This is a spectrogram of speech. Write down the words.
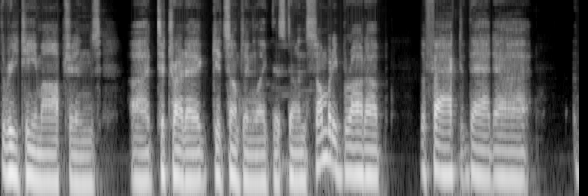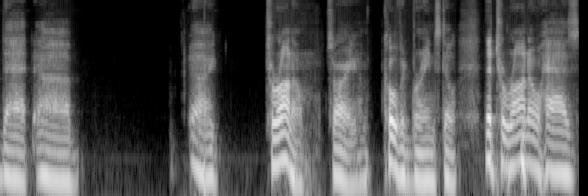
three team options uh, to try to get something like this done. Somebody brought up the fact that uh, that uh, uh, Toronto, sorry, I'm COVID brain still, that Toronto has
